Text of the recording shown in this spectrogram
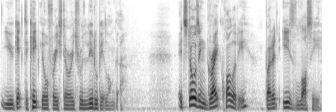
you get to keep your free storage for a little bit longer. It stores in great quality, but it is lossy.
